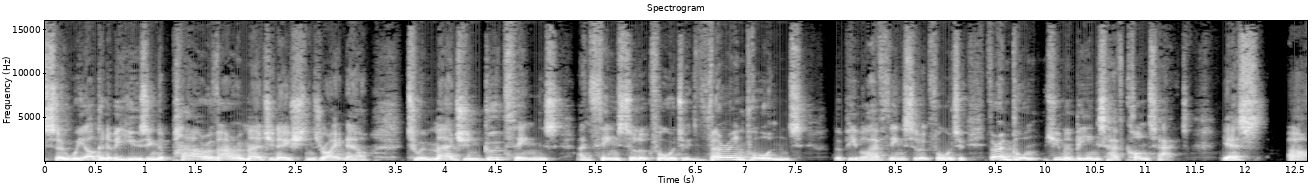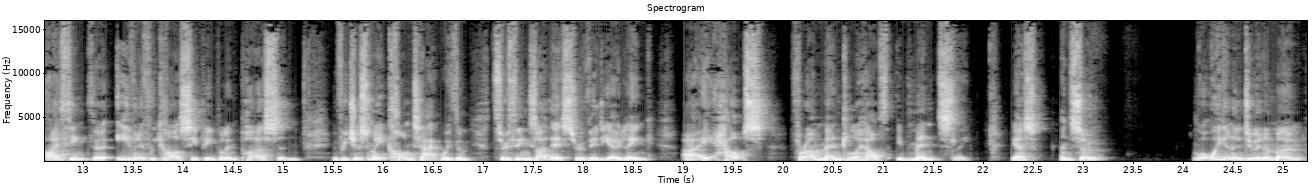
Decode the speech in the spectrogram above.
so we are going to be using the power of our imaginations right now to imagine good things and things to look forward to. It's very important that people have things to look forward to. Very important human beings have contact. Yes, uh, I think that even if we can't see people in person, if we just make contact with them through things like this, through a video link, uh, it helps for our mental health immensely. Yes, and so what we're going to do in a moment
